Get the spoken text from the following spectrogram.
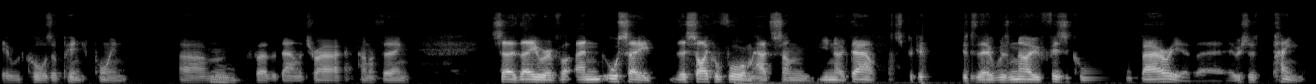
it would cause a pinch point um, Mm. further down the track, kind of thing. So they were, and also the cycle forum had some, you know, doubts because there was no physical barrier there. It was just paint,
